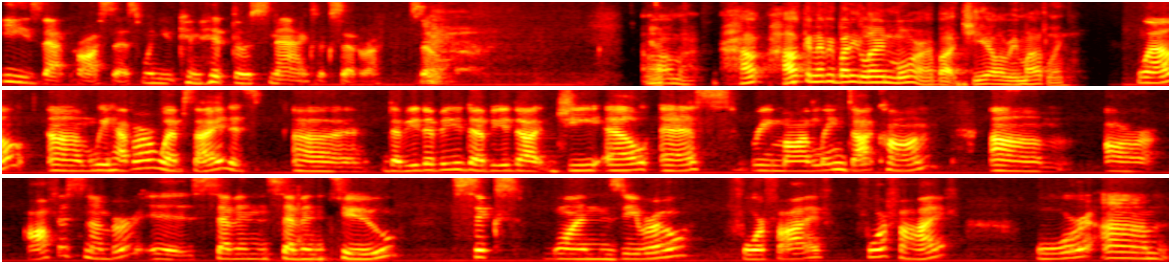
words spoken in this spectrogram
ease that process when you can hit those snags, etc. So, um, how how can everybody learn more about GL remodeling? Well, um, we have our website. It's uh, www.glsremodeling.com. Um, our office number is 772 610 4545. Or um,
